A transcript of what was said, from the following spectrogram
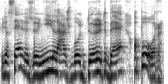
hogy a szellőző nyílásból dőlt be a por.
